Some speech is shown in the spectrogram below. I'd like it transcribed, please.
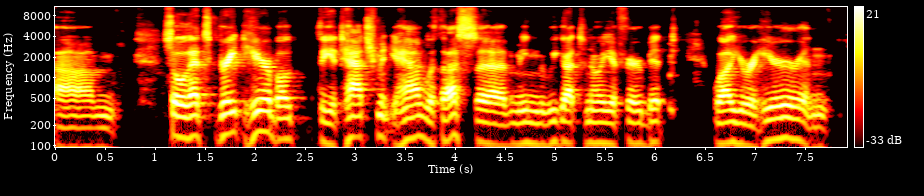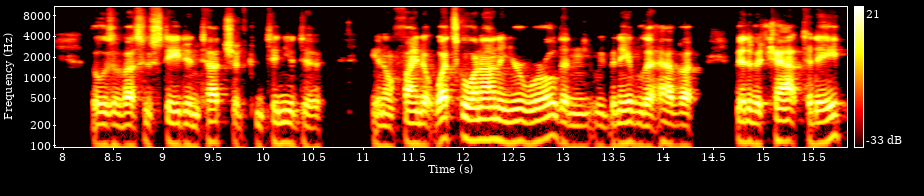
um, so that's great to hear about the attachment you have with us uh, i mean we got to know you a fair bit while you were here and those of us who stayed in touch have continued to you know find out what's going on in your world and we've been able to have a bit of a chat today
